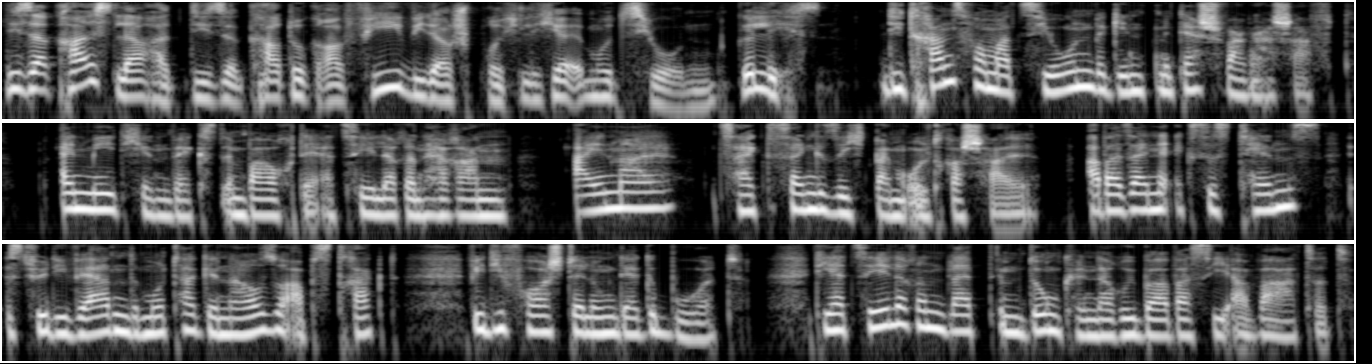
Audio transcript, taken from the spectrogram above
Lisa Kreisler hat diese Kartografie widersprüchlicher Emotionen gelesen. Die Transformation beginnt mit der Schwangerschaft. Ein Mädchen wächst im Bauch der Erzählerin heran. Einmal zeigt es sein Gesicht beim Ultraschall. Aber seine Existenz ist für die werdende Mutter genauso abstrakt wie die Vorstellung der Geburt. Die Erzählerin bleibt im Dunkeln darüber, was sie erwartet.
